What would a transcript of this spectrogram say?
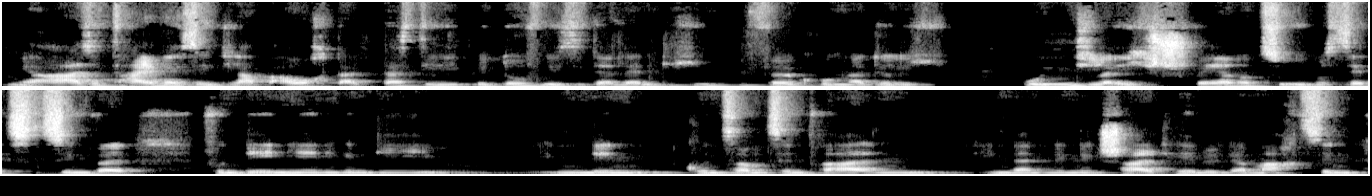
Ja, also teilweise, ich glaube auch, dass die Bedürfnisse der ländlichen Bevölkerung natürlich ungleich schwerer zu übersetzen sind, weil von denjenigen, die in den Konzernzentralen, in den, in den Schalthebeln der Macht sind,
